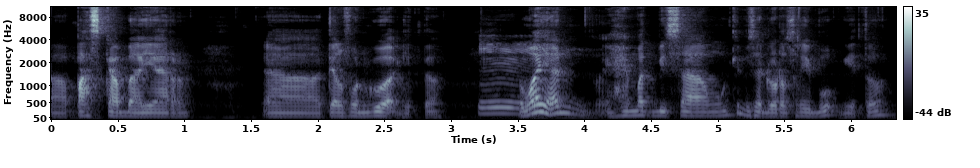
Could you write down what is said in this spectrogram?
eh, pasca bayar eh, telepon gue gitu Hmm. lumayan hemat bisa mungkin bisa 200 ribu gitu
